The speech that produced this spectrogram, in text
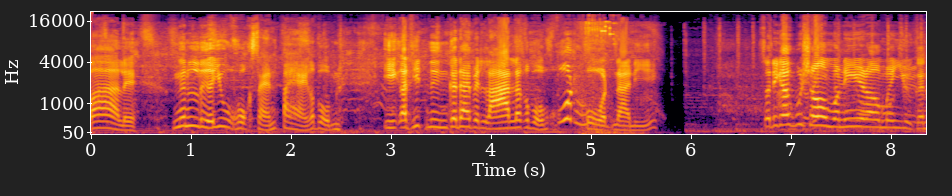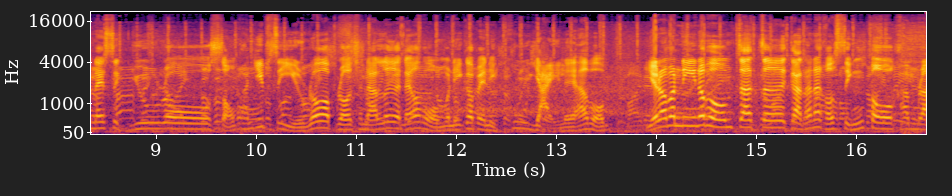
บ้าเลย เงินเหลืออยู่6กแสนแปดครับผม อีกอาทิตย์หนึ่งก็ได้เป็นล้านแล้วครับผมโคตรโหดนานี้ สวัสดีครับผู้ชมวันนี้เรามาอยู่กันในศึกยูโร 2024 รอบรองชนะเลิศนะครับผมวันนี้ก็เป็นอีกคู่ใหญ่เลยครับผมเยอรมนีนะผมจะเจอกับทางด้านของสิงโตคำร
